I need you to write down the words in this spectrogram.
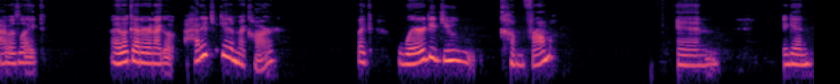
I was like, I look at her and I go, How did you get in my car? Like, where did you come from? And again,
